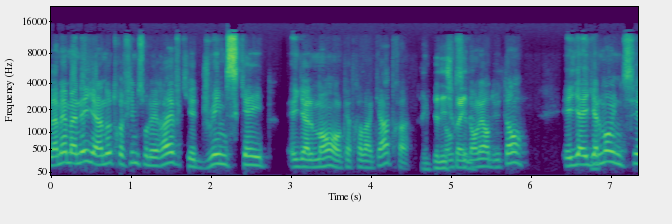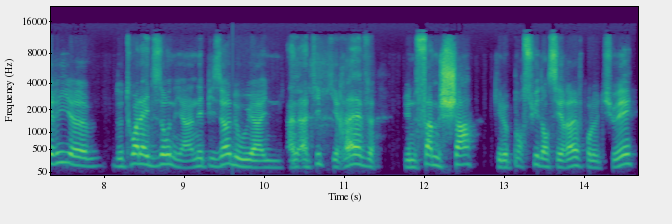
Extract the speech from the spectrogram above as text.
La même année, il y a un autre film sur les rêves qui est Dreamscape, également en 84. Avec Dennis Donc c'est dans l'air du temps. Et il y a également une série euh, de Twilight Zone. Il y a un épisode où il y a une- un, un type qui rêve d'une femme chat qui le poursuit dans ses rêves pour le tuer.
